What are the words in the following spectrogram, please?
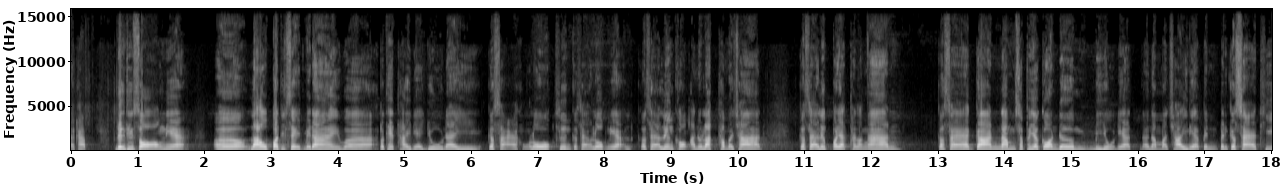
นะครับเรื่องที่สองเนี่ย เเราปฏิเสธไม่ได้ว่าประเทศไทยเนี่ยอยู่ในกระแสของโลก ซึ่งกระแสของโลกเนี่ยกระแสเรื่องของอนุรักษ์ธรรมชาติ กระแสเรื่องประหยัดพลังงาน กระแสการนำทรัพยากรเดิมมีอยู่เนี่ยนำมาใช้เนี่ยเป็นเป็นกระแสที่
